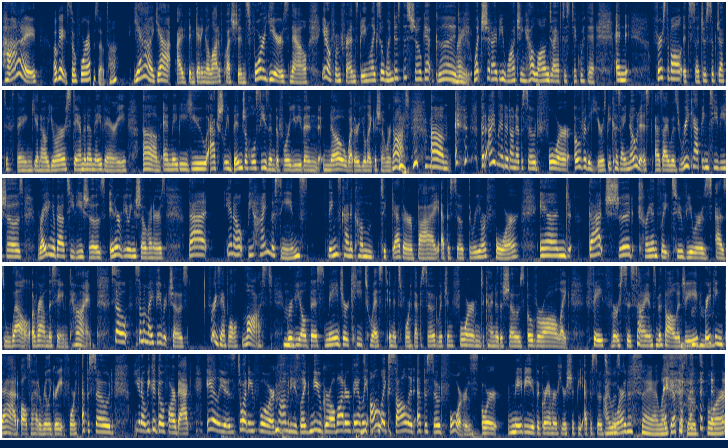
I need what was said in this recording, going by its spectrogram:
Hi. Okay, so four episodes, huh? Yeah, yeah. I've been getting a lot of questions for years now, you know, from friends being like, so when does this show get good? Right. What should I be watching? How long do I have to stick with it? And First of all, it's such a subjective thing. You know, your stamina may vary, um, and maybe you actually binge a whole season before you even know whether you like a show or not. um, but I landed on episode four over the years because I noticed as I was recapping TV shows, writing about TV shows, interviewing showrunners, that, you know, behind the scenes, things kind of come together by episode three or four. And that should translate to viewers as well around the same time. So, some of my favorite shows for example, Lost mm. revealed this major key twist in its fourth episode, which informed kind of the show's overall like faith versus science mythology. Mm-hmm. Breaking Bad also had a really great fourth episode. You know, we could go far back. Alias, 24, comedies like New Girl, Modern Family, all like solid episode fours. Or maybe the grammar here should be episodes I four. was going to say, I like episodes four.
